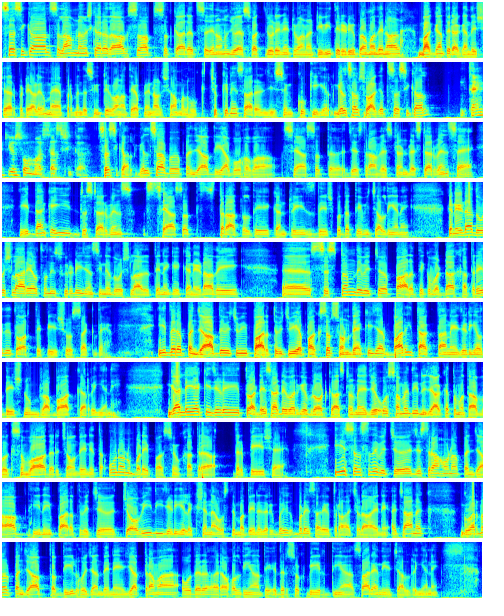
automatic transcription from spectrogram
ਸਤਿ ਸ਼੍ਰੀ ਅਕਾਲ, ਸਲਾਮ, ਨਮਸਕਾਰ, ਆਦਾਬ, ਸਭ ਸਤਿਕਾਰਤ ਸਜਣਾ ਨੂੰ ਜੋ ਇਸ ਵਕਤ ਜੁੜੇ ਨੇ ਟਿਵਾਣਾ ਟੀਵੀ ਤੇ ਰੇਡੀਓ ਪ੍ਰੋਗਰਾਮਾਂ ਦੇ ਨਾਲ। ਬਾਗਾਂ ਤੇ ਰਾਗਾਂ ਦੇ ਸ਼ਹਿਰ ਪਟਿਆਲਿਓ, ਮੈਂ ਪਰਮਿੰਦਰ ਸਿੰਘ ਟਿਵਾਣਾ ਤੇ ਆਪਣੇ ਨਾਲ ਸ਼ਾਮਲ ਹੋ ਚੁੱਕੇ ਨੇ ਸਾਰਾ ਰਣਜੀਤ ਸਿੰਘ ਕੁੱਕੀ ਗਿੱਲ। ਗਿੱਲ ਸਾਹਿਬ, ਸਵਾਗਤ, Sat Shri Akal. Thank you so much Sat Shri Akal. ਸਤਿ ਸ਼੍ਰੀ ਅਕਾਲ। ਗਿੱਲ ਸਾਹਿਬ, ਪੰਜਾਬ ਦੀ ਆਬੋ ਹਵਾ, ਸਿਆਸਤ, ਜਿਸ ਤਰ੍ਹਾਂ ਵੈਸਟਰਨ ਡਿਸਟਰਬੈਂਸ ਹੈ ਇਦਾਂ ਕਈ ਡਿਸਟਰਬੈਂਸ ਸਿਆਸਤ, ਧਰਾਤਲ ਤੇ ਕੰਟਰੀਜ਼ ਦੇਸ਼ ਪੱਧਰ ਤੇ ਵੀ ਚੱਲਦੀਆਂ ਨੇ। ਕੈਨੇਡਾ ਦੋਸ਼ ਲਾ ਰਿਹਾ, ਉਥੋਂ ਦੀ ਸਿਕਿਉਰਿਟੀ ਏਜੰਸੀ ਨੇ ਦੋਸ਼ ਲਾ ਦਿੱਤੇ ਨੇ ਕਿ ਕੈਨੇਡਾ ਦੇ ਸਿਸਟਮ ਦੇ ਵਿੱਚ ਭਾਰਤ ਇੱਕ ਵੱਡਾ ਖਤਰੇ ਦੇ ਤੌਰ ਤੇ ਪੇਸ਼ ਹੋ ਸਕਦਾ ਹੈ। ਇਧਰ ਪੰਜਾਬ ਦੇ ਵਿੱਚ ਵੀ, ਭਾਰਤ ਵਿੱਚ ਵੀ ਆਪਾਂ ਅਕਸਰ ਸੁਣਦੇ ਆ ਕਿ ਯਾਰ ਬਾਹਰੀ ਤਾਕਤਾਂ ਨੇ ਜਿਹੜੀਆਂ ਉਹ ਦੇਸ਼ ਨੂੰ ਬਰਬਾਦ ਕਰ ਰਹੀਆਂ ਨੇ। ਗੱਲ ਇਹ ਹੈ ਕਿ ਜਿਹੜੇ ਤੁਹਾਡੇ, ਸਾਡੇ ਵਰਗੇ ਬ੍ਰਾਡਕਾਸਟਰ ਨੇ, ਜੇ ਉਹ ਸਮੇਂ ਦੀ ਨਜਾਕਤ ਮੁਤਾਬਕ ਸੰਵਾਦ ਰਚਾਉਂਦੇ ਨੇ, ਤਾਂ ਉਹਨਾਂ ਨੂੰ ਬੜੇ ਪਾਸਿਓਂ ਖਤਰਾ ਦਰਪੇਸ਼ ਹੈ। ਇਸ ਸਿਲਸਿਲੇ ਵਿੱਚ ਜਿਸ ਤਰ੍ਹਾਂ ਹੁਣ ਪੰਜਾਬ ਹੀ ਨਹੀਂ, ਭਾਰਤ ਵਿੱਚ 24 ਦੀ ਜਿਹੜੀ ਇਲੈਕਸ਼ਨ ਹੈ, ਉਸ ਦੇ ਮੱਦੇਨਜ਼ਰ ਬਈ- ਬੜੇ ਸਾਰੇ ਉਤਰਾਅ ਚੜਾਏ ਨੇ। ਅਚਾਨਕ ਗਵਰਨਰ ਪੰਜਾਬ ਤਬਦੀਲ ਹੋ ਜਾਂਦੇ ਨੇ, ਯਾਤਰਾਵਾਂ ਉਧਰ ਰਾਹੁਲ ਦੀਆਂ ਤੇ ਇਧਰ ਸੁਖਬੀਰ ਦੀਆਂ ਸਾਰਿਆਂ ਦੀਆਂ ਚੱਲ ਰਹੀਆਂ ਨੇ।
